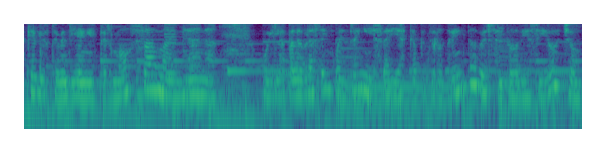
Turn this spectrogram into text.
que Dios te bendiga en esta hermosa mañana. Hoy la palabra se encuentra en Isaías capítulo 30, versículo 18,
